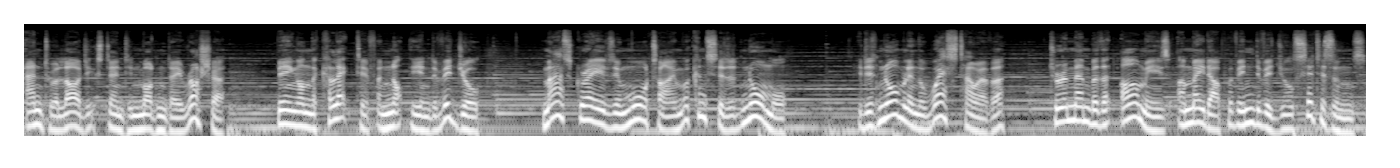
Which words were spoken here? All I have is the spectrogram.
and to a large extent in modern day Russia, being on the collective and not the individual, mass graves in wartime were considered normal. It is normal in the West, however, to remember that armies are made up of individual citizens.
